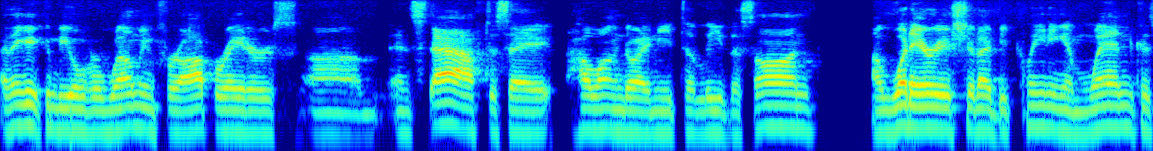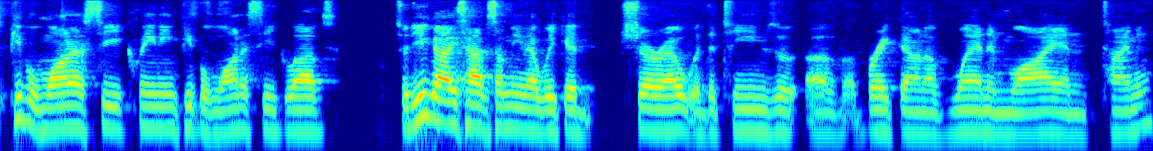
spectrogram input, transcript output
I think it can be overwhelming for operators um, and staff to say, how long do I need to leave this on? Uh, what areas should I be cleaning and when? Because people want to see cleaning, people want to see gloves. So, do you guys have something that we could share out with the teams of, of a breakdown of when and why and timing?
